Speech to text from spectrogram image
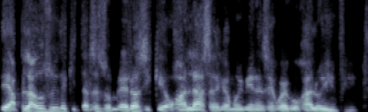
de aplauso y de quitarse el sombrero, así que ojalá salga muy bien ese juego Halo Infinite.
